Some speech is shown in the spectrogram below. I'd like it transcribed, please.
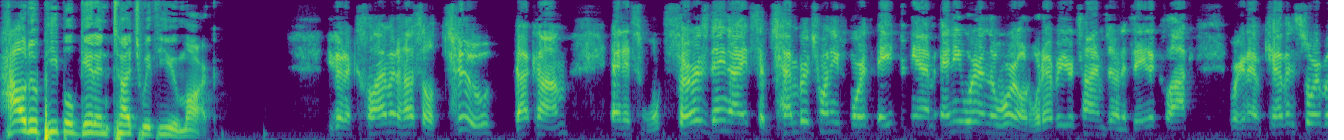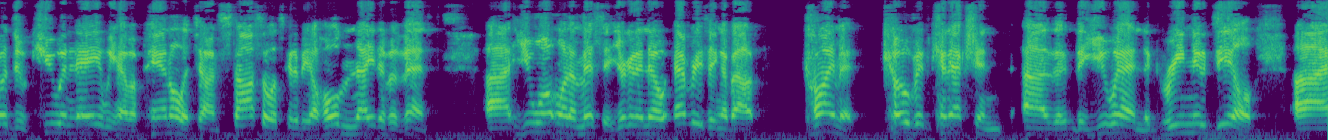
How do people get in touch with you, Marc? Go to climatehustle2.com and it's Thursday night, September 24th, 8 p.m. anywhere in the world, whatever your time zone. It's 8 o'clock. We're going to have Kevin Sorbo do Q&A. We have a panel with John Stossel. It's going to be a whole night of event. Uh, you won't want to miss it. You're going to know everything about climate, COVID connection, uh, the, the UN, the Green New Deal, uh,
